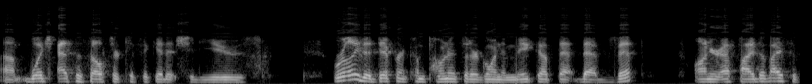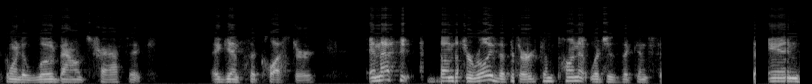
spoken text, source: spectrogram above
um, which SSL certificate it should use, really the different components that are going to make up that, that VIP on your F5 device is going to load balance traffic against the cluster. And that's through really the third component, which is the config. And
